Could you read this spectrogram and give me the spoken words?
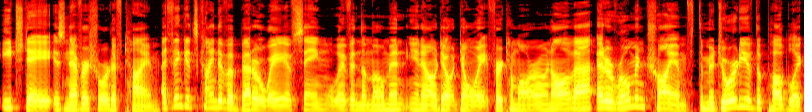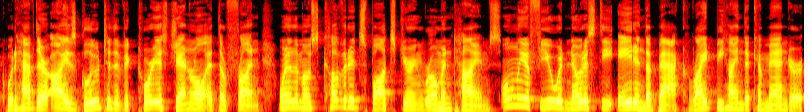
each day is never short of time. I think it's kind of a better way of saying live in the moment, you know, don't don't wait for tomorrow and all of that. At a Roman triumph, the majority of the public would have their eyes glued to the victorious general general at the front, one of the most coveted spots during Roman times. Only a few would notice the aide in the back, right behind the commander,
